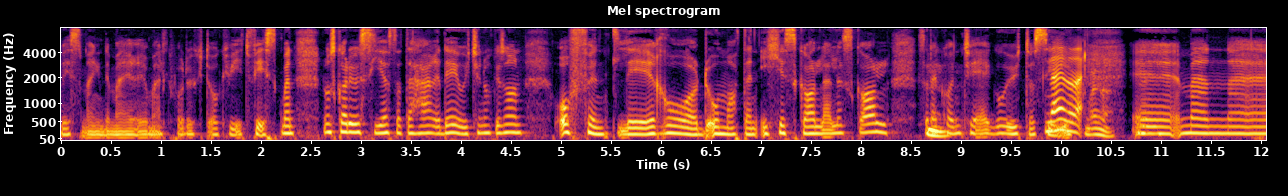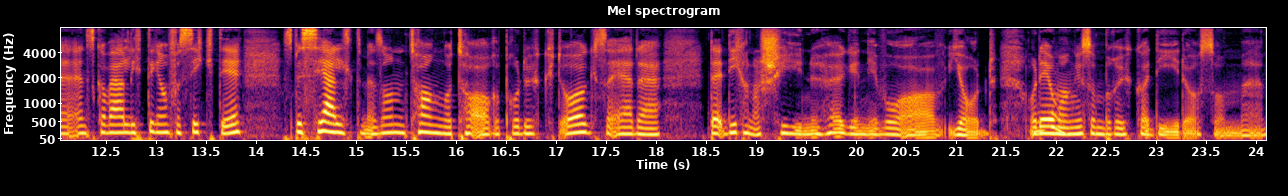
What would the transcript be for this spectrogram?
viss mengde meieri- og melkeprodukt og hvit fisk. Men nå skal det jo sies at det her det er jo ikke noe sånn offentlig råd om at en ikke skal eller skal, så det mm. kan ikke jeg gå ut og si. Nei, nei, nei. Eh, men eh, en skal være litt forsiktig, spesielt med sånn tang- og tareprodukt òg, så er det de, de kan ha skyhøye nivå av jod. Og det er jo mange som bruker de da som eh,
